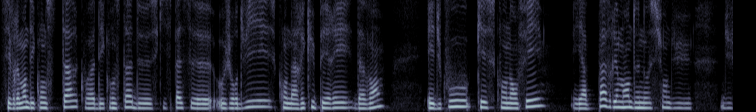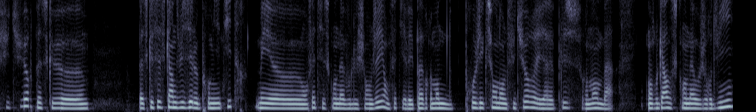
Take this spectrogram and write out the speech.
c'est vraiment des constats, quoi, des constats de ce qui se passe euh, aujourd'hui, ce qu'on a récupéré d'avant. Et du coup, qu'est-ce qu'on en fait? Il n'y a pas vraiment de notion du, du futur parce que parce que c'est ce qu'induisait le premier titre, mais en fait c'est ce qu'on a voulu changer. En fait, il n'y avait pas vraiment de projection dans le futur, il y avait plus vraiment, bah, on regarde ce qu'on a aujourd'hui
